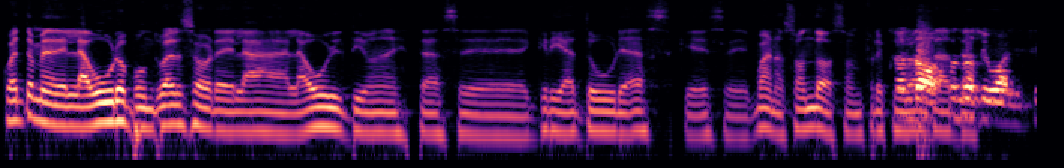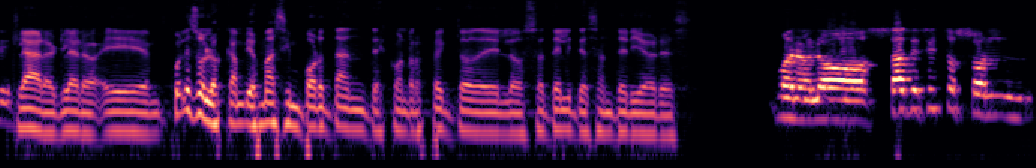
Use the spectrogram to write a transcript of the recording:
Cuéntame del laburo puntual sobre la, última de estas eh, criaturas, que es, eh, bueno, son dos, son frescos. Son dos, son dos iguales, sí. Claro, claro. Eh, ¿Cuáles son los cambios más importantes con respecto de los satélites anteriores? Bueno, los satélites estos son,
